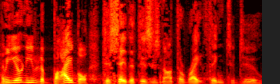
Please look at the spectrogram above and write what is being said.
I mean, you don't need a Bible to say that this is not the right thing to do.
